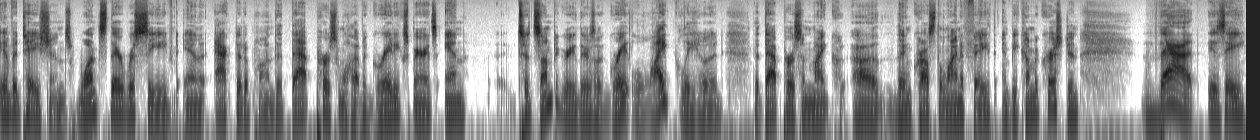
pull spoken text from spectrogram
invitations, once they're received and acted upon, that that person will have a great experience and to some degree, there's a great likelihood that that person might uh, then cross the line of faith and become a Christian. That is a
